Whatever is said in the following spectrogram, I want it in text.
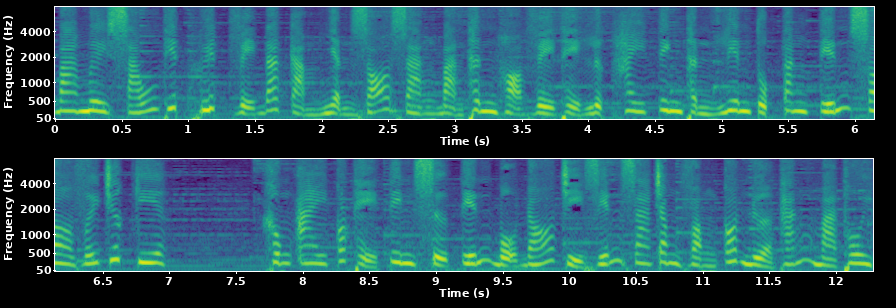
36 thiết huyết vệ đã cảm nhận rõ ràng bản thân họ về thể lực hay tinh thần liên tục tăng tiến so với trước kia. Không ai có thể tin sự tiến bộ đó chỉ diễn ra trong vòng có nửa tháng mà thôi.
